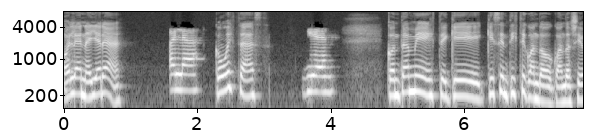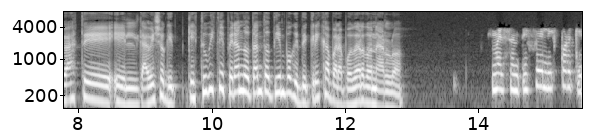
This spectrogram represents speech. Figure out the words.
Hola, Nayara. Hola. ¿Cómo estás? Bien. Contame este qué, qué sentiste cuando, cuando llevaste el cabello que, que estuviste esperando tanto tiempo que te crezca para poder donarlo. Me sentí feliz porque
